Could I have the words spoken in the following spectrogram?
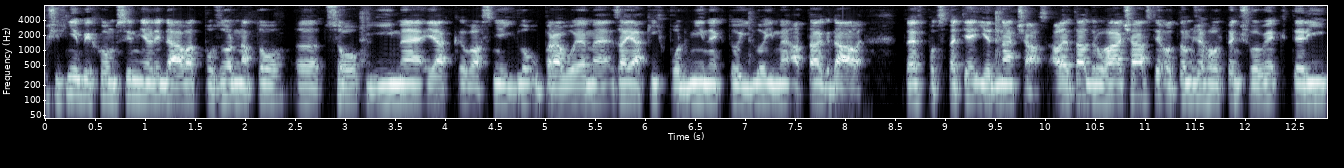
Všichni bychom si měli dávat pozor na to, eh, co jíme, jak vlastně jídlo upravujeme, za jakých podmínek to jídlo jíme a tak dále. To je v podstatě jedna část. Ale ta druhá část je o tom, že ten člověk, který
